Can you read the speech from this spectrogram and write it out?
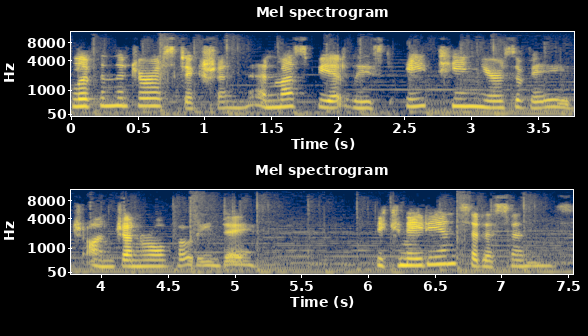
live in the jurisdiction and must be at least 18 years of age on general voting day. The Canadian citizens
